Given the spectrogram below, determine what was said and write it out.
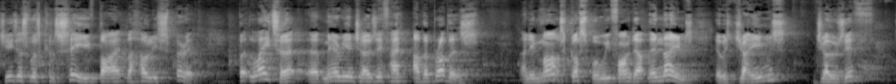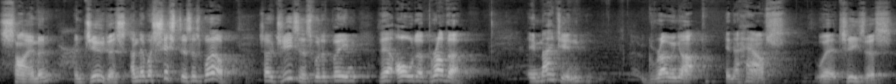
Jesus was conceived by the Holy Spirit. But later, uh, Mary and Joseph had other brothers. And in Mark's Gospel, we find out their names. There was James, Joseph, Simon, and Judas, and there were sisters as well. So Jesus would have been their older brother. Imagine growing up in a house where Jesus,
